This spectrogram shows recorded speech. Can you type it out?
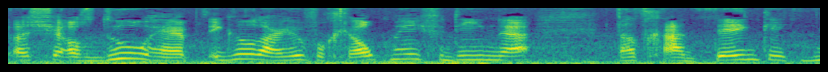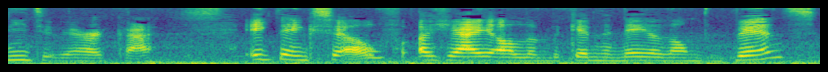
als je als doel hebt, ik wil daar heel veel geld mee verdienen, dat gaat denk ik niet werken. Ik denk zelf, als jij al een bekende Nederlander bent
